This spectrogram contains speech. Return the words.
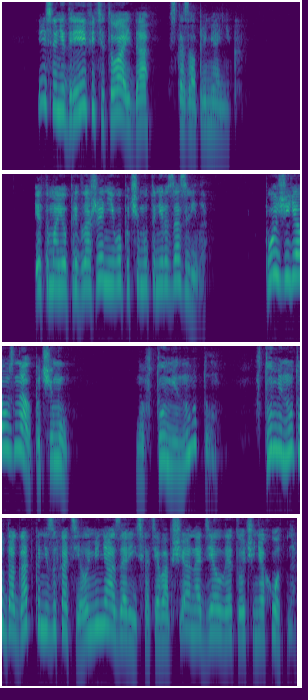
— Если не дрейфите, то айда, — сказал племянник. Это мое предложение его почему-то не разозлило. Позже я узнал, почему — но в ту минуту, в ту минуту догадка не захотела меня озарить, хотя вообще она делала это очень охотно.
